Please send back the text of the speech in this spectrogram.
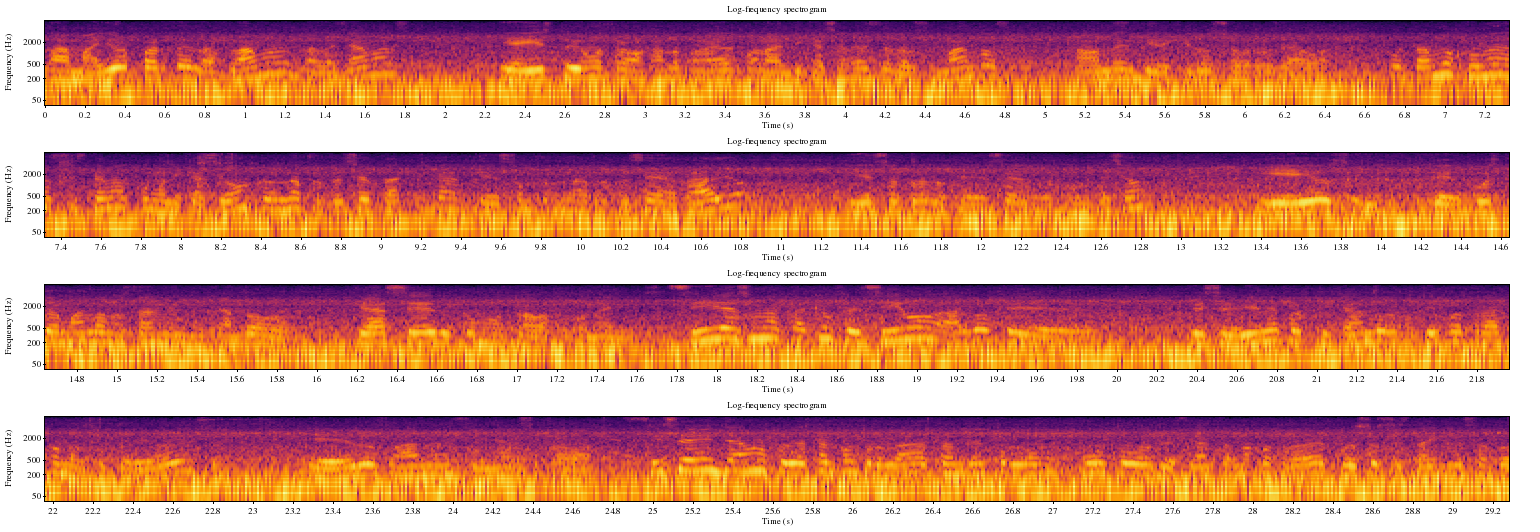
la mayor parte de la flama, de las llamas, y ahí estuvimos trabajando con las indicaciones de los mandos a dónde dirigir los chorros de agua. Contamos con un sistema de comunicación, con una frecuencia táctica que es una frecuencia de radio y es otro lo que es la comunicación. Y ellos del puesto de mando nos están indicando qué hacer y cómo trabajar con ellos. Sí, es un ataque ofensivo, algo que, se viene practicando un tiempo atrás con los superiores y ellos van a enseñar su trabajo. Sí se ven llamas, pero ya están controladas, están dentro de un punto donde se está más controlado por eso se está ingresando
